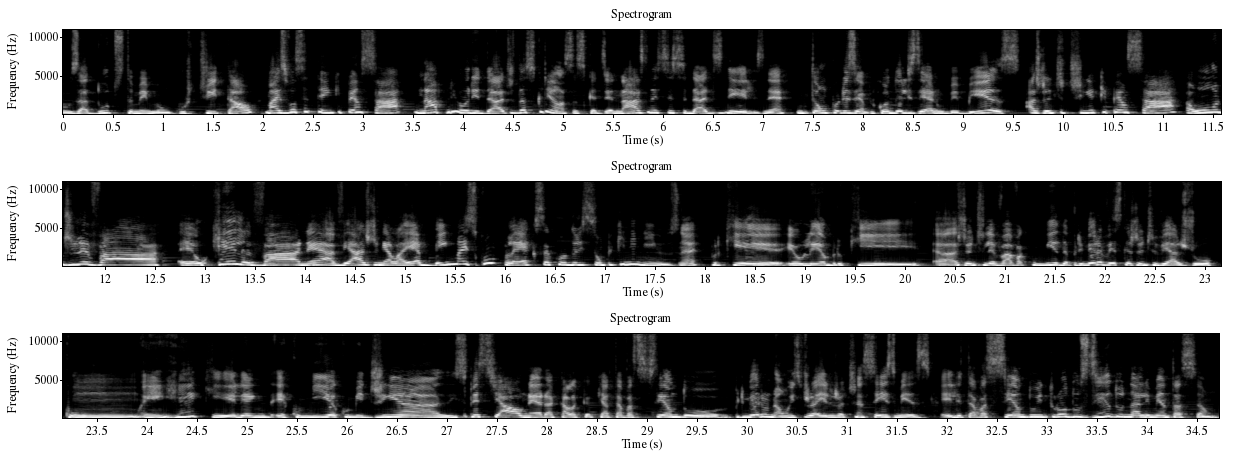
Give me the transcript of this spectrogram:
os adultos também vão curtir e tal, mas você tem que pensar na prioridade das crianças, quer dizer, nas necessidades deles, né? Então, por exemplo, quando eles eram bebês, a gente tinha que pensar aonde levar, é, o que levar, né? A viagem ela é bem mais complexa quando eles são pequenininhos, né? Porque eu lembro que a gente levava comida, a primeira vez que a gente viajou com Henrique, ele é, comia comida comidinha especial, né? Era aquela que estava sendo. Primeiro, não, isso já ele já tinha seis meses. Ele estava sendo introduzido na alimentação.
